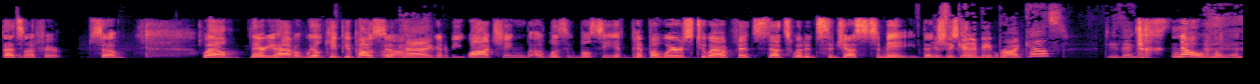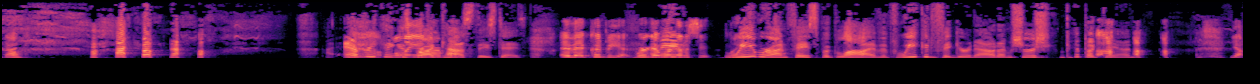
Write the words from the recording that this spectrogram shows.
That's not fair. So, well, there you have it. We'll keep you posted okay. We're going to be watching. Uh, we'll, we'll see if Pippa wears two outfits. That's what it suggests to me. That Is she's it going to be broadcast? Do you think? no, Lian, no. I don't know. Everything Only is broadcast these days. And that could be it. We're, I mean, we're going to see. We were on Facebook Live. If we could figure it out, I'm sure Pippa can. yeah.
